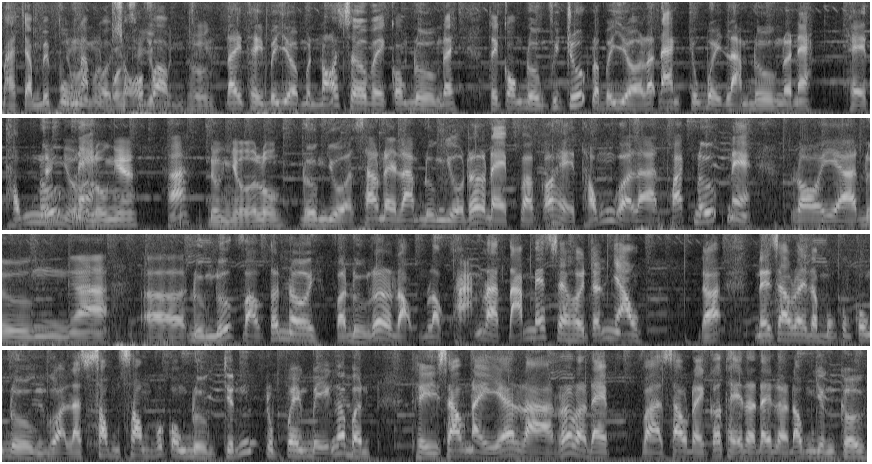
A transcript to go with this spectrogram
300 m2 Nhưng mà nằm vẫn sổ phải bình thường. Đây thì bây giờ mình nói sơ về con đường đây Thì con đường phía trước là bây giờ nó đang chuẩn bị làm đường rồi nè Hệ thống nước Tráng nhựa nè luôn nha. Hả? Đường nhựa luôn. đường nhựa sau này làm đường nhựa rất là đẹp và có hệ thống gọi là thoát nước nè rồi à, đường à, à, đường nước vào tới nơi. Và đường rất là rộng là khoảng là 8 mét xe hơi tránh nhau. Đó nên sau đây là một con đường gọi là song song với con đường chính trục ven biển ở Bình. Thì sau này á, là rất là đẹp và sau này có thể là đây là đông dân cư.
